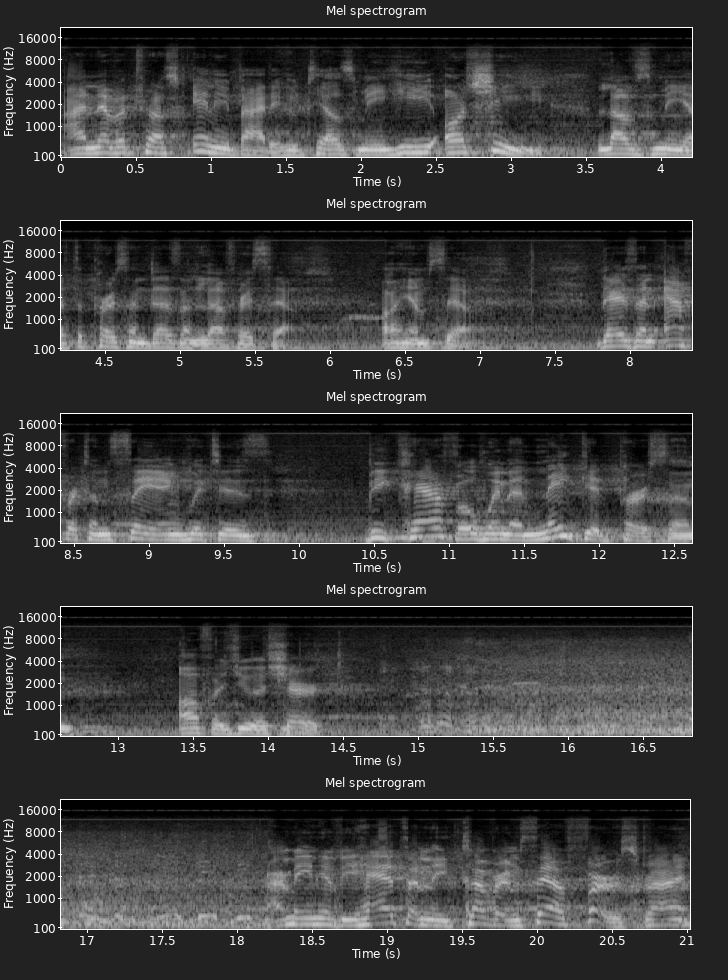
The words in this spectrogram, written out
I never trust anybody who tells me he or she loves me if the person doesn't love herself or himself. There's an African saying which is be careful when a naked person offers you a shirt. I mean, if he had something, he'd cover himself first, right?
